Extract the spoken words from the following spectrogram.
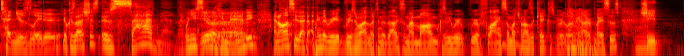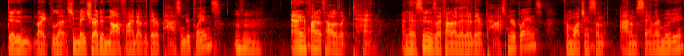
10 years later. Yo, because that's just it was sad, man. Like when you see the humanity, and honestly, that, I think the re- reason why I looked into that because my mom, because we were we were flying so much when I was a kid, because we were living in mm-hmm. other places. She mm-hmm. Didn't like let. She made sure I did not find out that they were passenger planes, Mm-hmm. and I didn't find out until I was like ten. And as soon as I found out that they were, they were passenger planes from watching some Adam Sandler movie,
